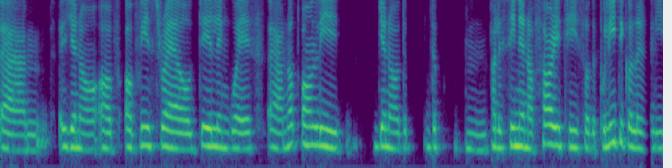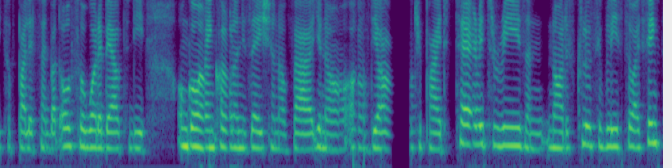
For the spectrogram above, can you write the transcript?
um, you know of of Israel dealing with uh, not only you know the the um, Palestinian authorities or the political elites of Palestine, but also what about the ongoing colonization of uh, you know of the occupied territories and not exclusively. So I think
